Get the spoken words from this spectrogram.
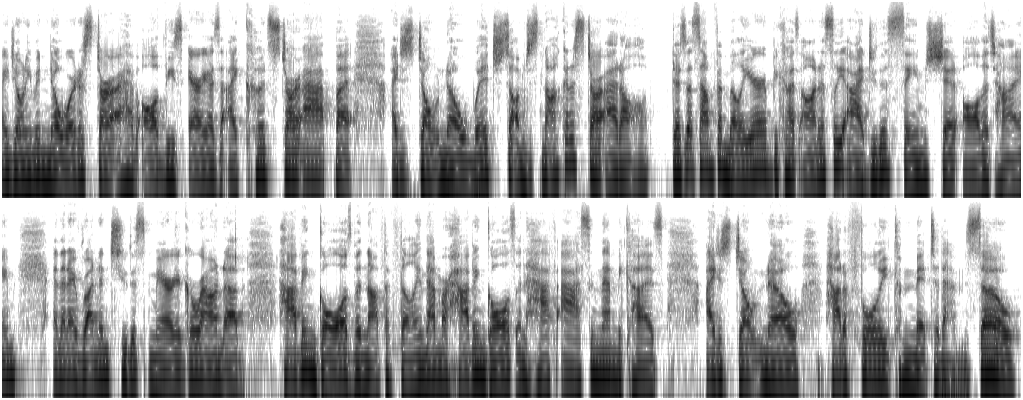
I don't even know where to start. I have all these areas that I could start at, but I just don't know which. So I'm just not gonna start at all. Does that sound familiar? Because honestly, I do the same shit all the time. And then I run into this merry-go-round of having goals but not fulfilling them or having goals and half assing them because I just don't know how to fully commit to them. So,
